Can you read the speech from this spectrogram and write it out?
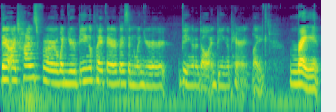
there are times for when you're being a play therapist and when you're being an adult and being a parent. Like, Right.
